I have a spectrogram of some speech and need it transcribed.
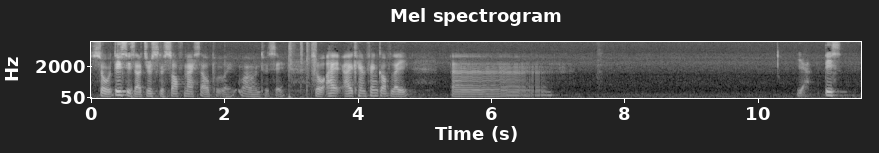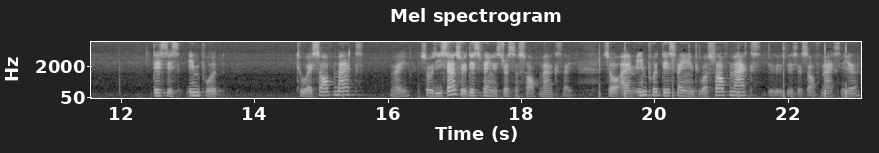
so this is uh, just the softmax output, like what I want to say. So I, I can think of like, uh, yeah, this, this is input to a softmax, right? So essentially this thing is just a softmax, right? So I input this thing into a softmax, this is a softmax here.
